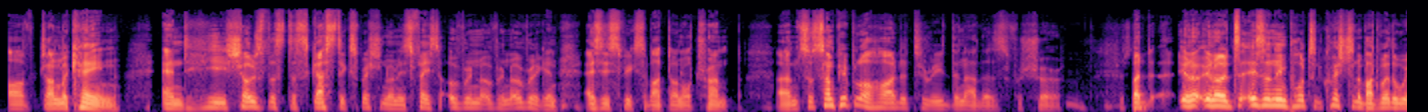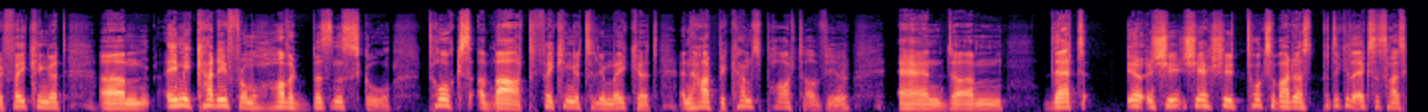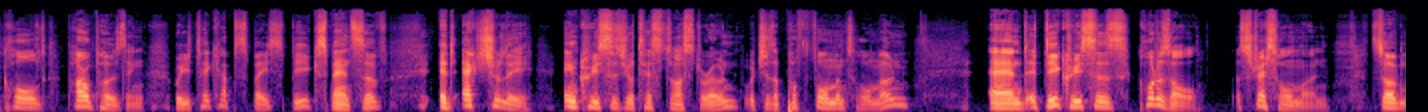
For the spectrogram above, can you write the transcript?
of John McCain. And he shows this disgust expression on his face over and over and over again as he speaks about Donald Trump. Um, so some people are harder to read than others, for sure. But uh, you know, you know, it is an important question about whether we're faking it. Um, Amy Cuddy from Harvard Business School talks about faking it till you make it and how it becomes part of you, and um, that you know, she she actually talks about a particular exercise called power posing, where you take up space, be expansive. It actually increases your testosterone, which is a performance hormone, and it decreases cortisol, a stress hormone. So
